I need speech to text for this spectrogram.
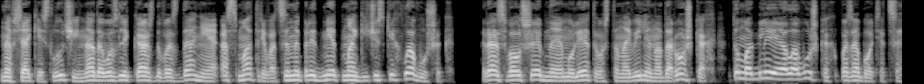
На всякий случай надо возле каждого здания осматриваться на предмет магических ловушек. Раз волшебные амулеты установили на дорожках, то могли и о ловушках позаботиться.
